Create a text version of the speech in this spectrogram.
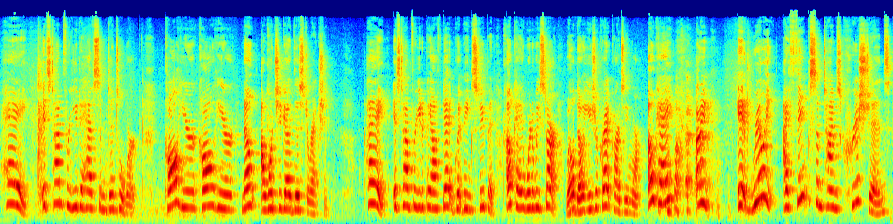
hey, it's time for you to have some dental work. Call here, call here. No, I want you to go this direction. Hey, it's time for you to pay off debt and quit being stupid. Okay, where do we start? Well, don't use your credit cards anymore. Okay. I mean, it really, I think sometimes Christians,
